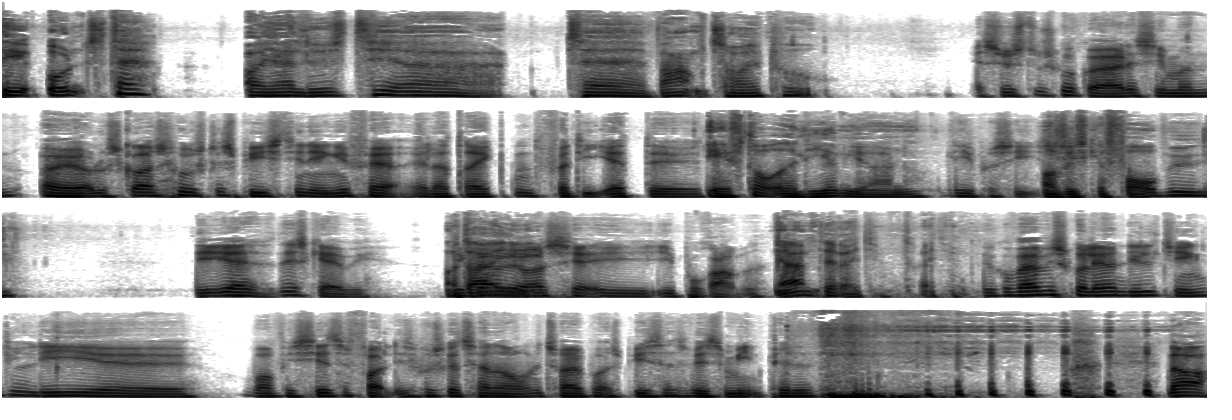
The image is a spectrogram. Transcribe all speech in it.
Det er onsdag, og jeg har lyst til at tage varmt tøj på. Jeg synes, du skulle gøre det, Simon. Øh, og du skal også huske at spise din ingefær eller drikke den, fordi at... Øh, Efteråret er lige om hjørnet, lige præcis. og vi skal forebygge. Det, er, det skal vi. Og Det der gør er vi også her i, i programmet. Ja, det er rigtigt. Det er rigtigt. Det kunne være, at vi skulle lave en lille jingle lige, øh, hvor vi siger til folk, at de skal huske at tage noget ordentligt tøj på og spise deres vitaminpille. Nå,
